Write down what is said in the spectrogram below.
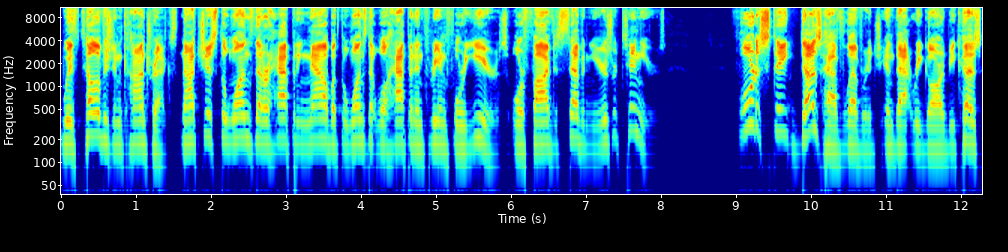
with television contracts, not just the ones that are happening now, but the ones that will happen in three and four years, or five to seven years, or 10 years. Florida State does have leverage in that regard because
